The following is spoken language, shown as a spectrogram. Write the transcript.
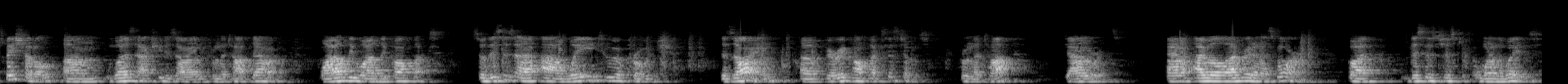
space shuttle um, was actually designed from the top down, wildly, wildly complex. So this is a, a way to approach design of very complex systems from the top downwards. And I will elaborate on this more, but this is just one of the ways.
